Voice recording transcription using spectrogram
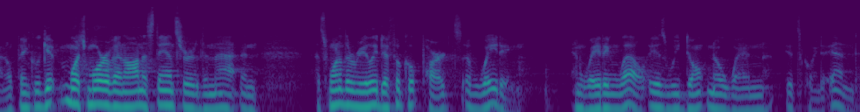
I don't think we get much more of an honest answer than that. And that's one of the really difficult parts of waiting and waiting well is we don't know when it's going to end.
